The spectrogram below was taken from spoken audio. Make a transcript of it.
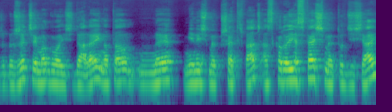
żeby życie mogło iść dalej, no to my mieliśmy przetrwać, a skoro jesteśmy tu dzisiaj,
